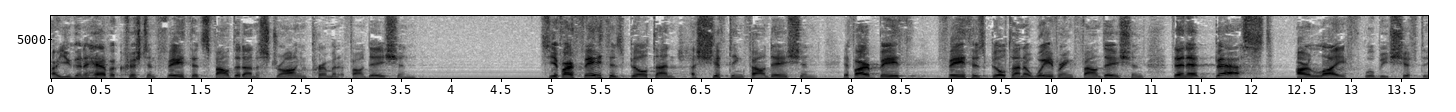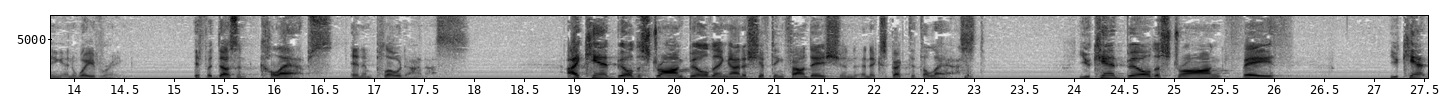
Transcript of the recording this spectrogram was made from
Are you going to have a Christian faith that's founded on a strong and permanent foundation? See, if our faith is built on a shifting foundation, if our faith, faith is built on a wavering foundation, then at best, our life will be shifting and wavering if it doesn't collapse and implode on us. I can't build a strong building on a shifting foundation and expect it to last. You can't build a strong faith. You can't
